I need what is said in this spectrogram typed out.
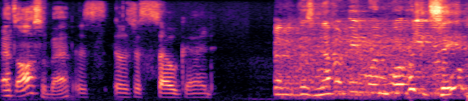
That's awesome, man. it was it was just so good There's never been one. What were you saying?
